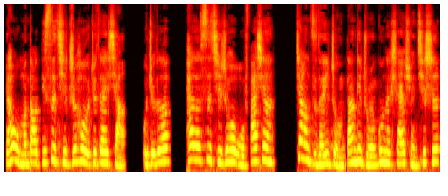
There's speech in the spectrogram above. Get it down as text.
然后我们到第四期之后就在想，我觉得拍了四期之后，我发现这样子的一种当地主人公的筛选，其实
